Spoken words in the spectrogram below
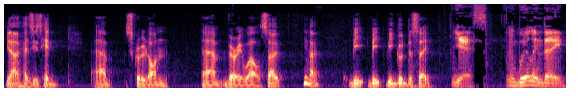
you know has his head um, screwed on um, very well. So you know, be, be be good to see. Yes, it will indeed.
